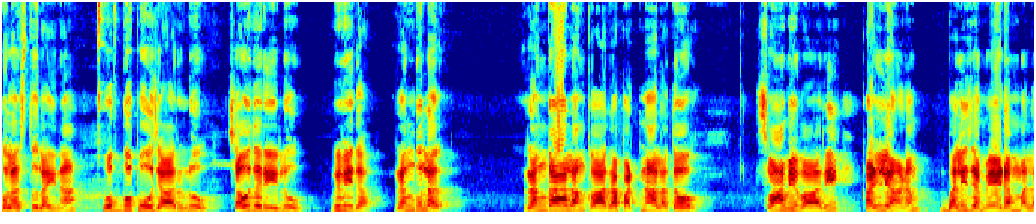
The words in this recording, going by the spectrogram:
కులస్థులైన ఒగ్గు పూజారులు చౌదరీలు వివిధ రంగుల రంగాలంకార పట్నాలతో స్వామివారి కళ్యాణం బలిజ మేడమ్మల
